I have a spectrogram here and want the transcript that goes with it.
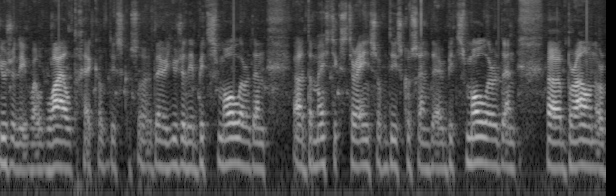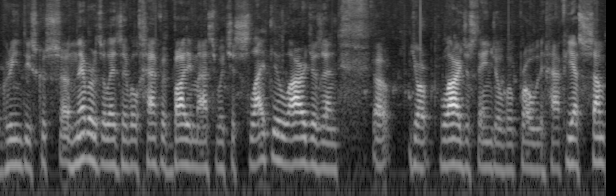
usually well wild Haeckel discus. Uh, they're usually a bit smaller than uh, domestic strains of discus and they're a bit smaller than uh, brown or green discus. Uh, nevertheless, they will have a body mass which is slightly larger than uh, your largest angel will probably have. Yes, some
